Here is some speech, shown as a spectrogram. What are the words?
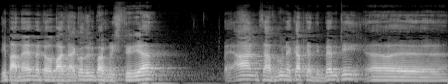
είπαμε, με το Παναθηναϊκό δεν υπάρχουν εισιτήρια. Ε, αν θα βγουν κάποια την Πέμπτη, ε,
